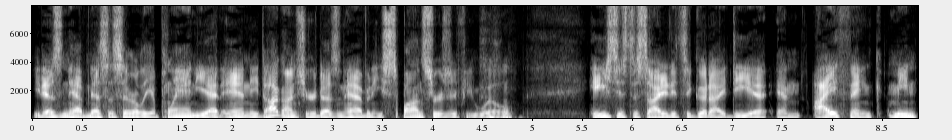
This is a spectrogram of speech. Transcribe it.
He doesn't have necessarily a plan yet, and he doggone sure doesn't have any sponsors, if you will. He's just decided it's a good idea. And I think, I mean,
